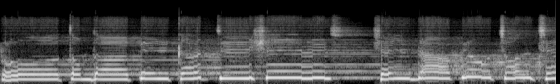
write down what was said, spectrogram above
প্রথম দাপের কাজে শেষ। সেই দাপেও চলছে।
